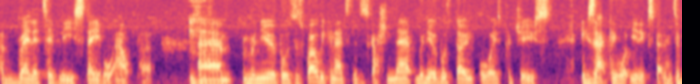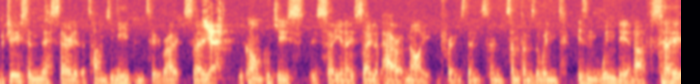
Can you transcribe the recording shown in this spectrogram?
a relatively stable output. Mm-hmm. Um, and renewables as well, we can add to the discussion there. Renewables don't always produce exactly what you'd expect them to produce and necessarily at the times you need them to, right? So yeah. you can't produce so you know solar power at night, for instance, and sometimes the wind isn't windy enough. So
